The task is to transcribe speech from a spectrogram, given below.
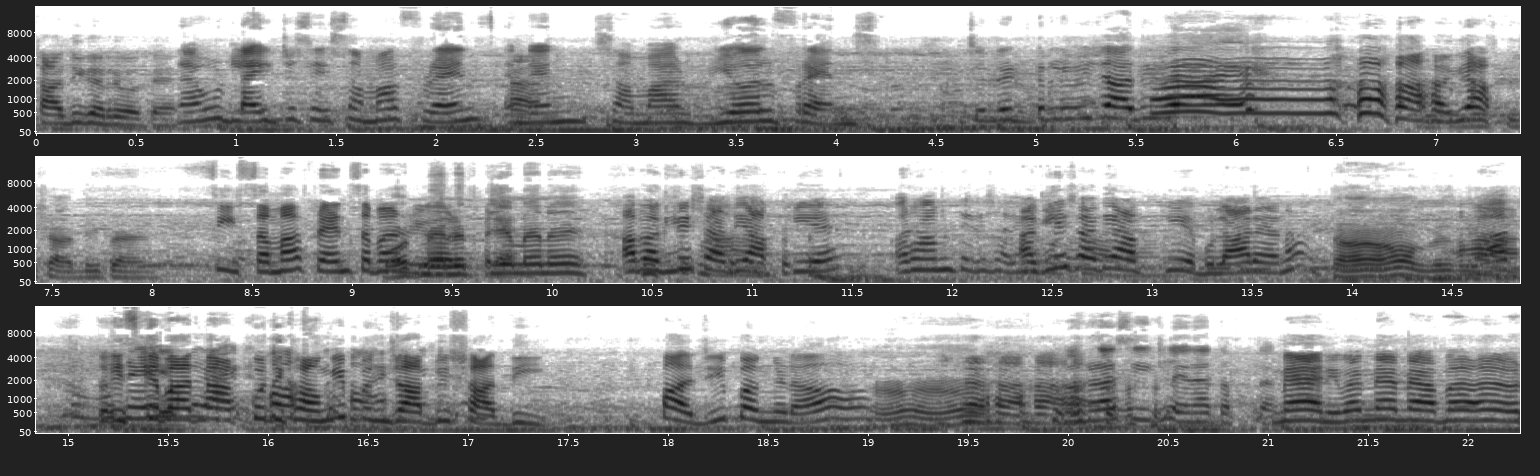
शादी कर रहे होते हैं। I would like to say some are friends and हाँ. then some are real friends. So literally भी शादी में आए। या शादी पे आए। सी समा फ्रेंड समा बहुत मेहनत की है मैंने। अब अगली शादी आपकी है। और हम तेरी शादी अगली शादी आपकी है बुला रहे हैं ना? हाँ हाँ। हाँ तो इसके बाद मैं आपको दिखाऊँगी पंजाबी शादी। पाजी बंगड़ा। हाँ, हाँ। सीख लेना तब तक। मैं नहीं मैं मैं मैं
